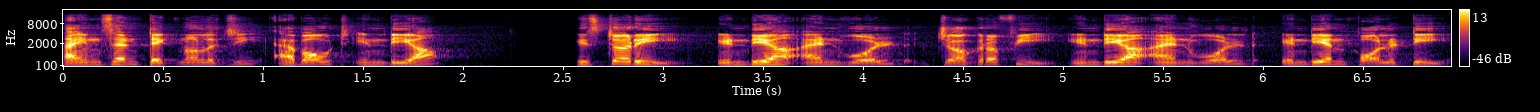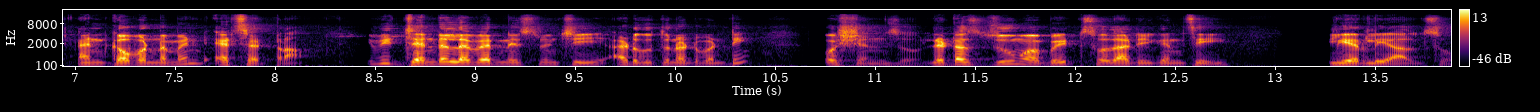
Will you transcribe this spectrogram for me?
science and technology about India history India and world geography India and world Indian polity and government etcetera ఇవి జనరల్ అవేర్నెస్ నుంచి అడుగుతున్నటువంటి questions let us zoom a bit so that you can see clearly also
